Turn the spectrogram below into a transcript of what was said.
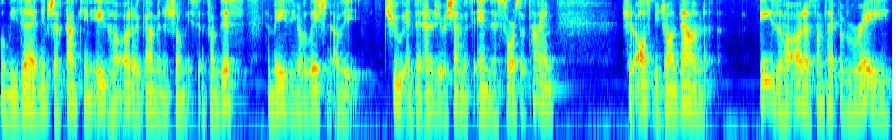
And from this amazing revelation of the true infinite energy of Hashem within the source of time, should also be drawn down some type of ray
